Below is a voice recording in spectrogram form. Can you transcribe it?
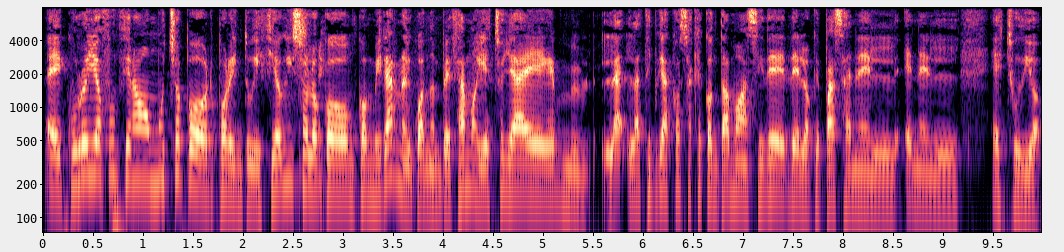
eh, Curro y yo funcionamos mucho por, por intuición y solo con, con mirarnos. Y cuando empezamos, y esto ya es mm, la- las típicas cosas que contamos así de, de lo que pasa en el, en el estudio.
